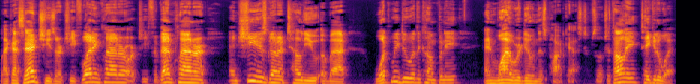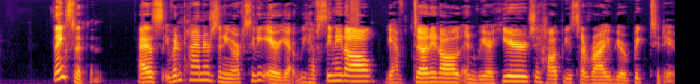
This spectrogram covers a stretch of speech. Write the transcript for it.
like I said, she's our chief wedding planner, our chief event planner, and she is going to tell you about what we do with the company and why we're doing this podcast. So, Chitali, take it away. Thanks, Nitin. As event planners in New York City area, we have seen it all, we have done it all, and we are here to help you survive your big to do.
